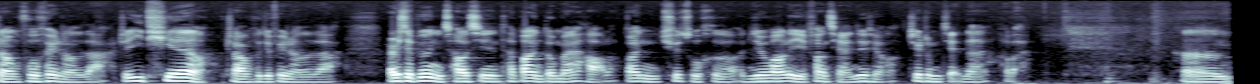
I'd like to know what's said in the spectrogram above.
涨幅非常的大。这一天啊，涨幅就非常的大，而且不用你操心，他帮你都买好了，帮你去组合，你就往里放钱就行了，就这么简单，好吧？嗯，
